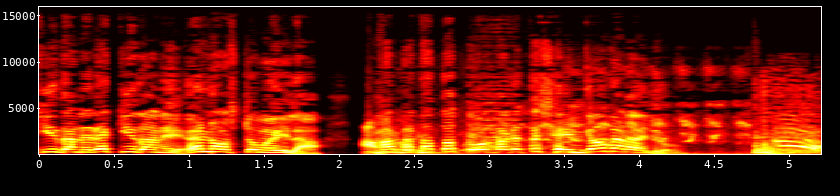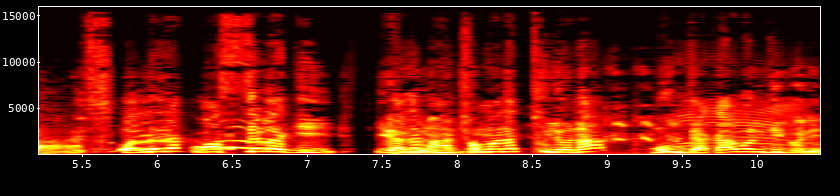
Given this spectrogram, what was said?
কি জানে রে কি জানে? এ নষ্ট মহিলা। আমার ভাতা তো তোর বাড়িতে সেনকেও বেড়াইলো। বললে এরা কষছে নাকি? এরা যে মান সম্মান আর থুলো না মুখ দেখাবন কি করে?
